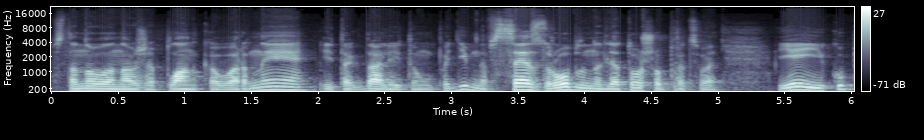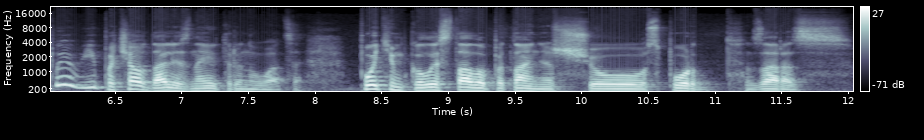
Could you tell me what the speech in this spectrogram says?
встановлена вже планка варне і так далі, і тому подібне. Все зроблено для того, щоб працювати. Я її купив і почав далі з нею тренуватися. Потім, коли стало питання, що спорт зараз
